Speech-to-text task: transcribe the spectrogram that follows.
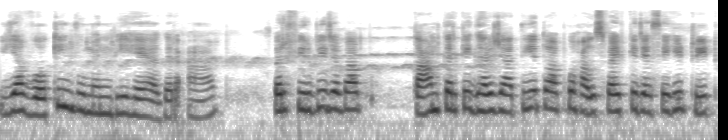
या वर्किंग वुमेन भी है अगर आप, पर फिर भी जब आप काम करके घर जाती है तो आपको हाउस वाइफ के जैसे ही ट्रीट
